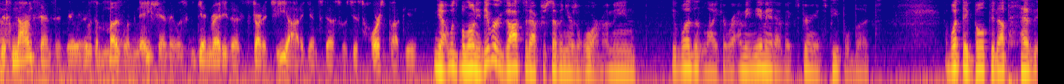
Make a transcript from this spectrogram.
This nonsense. It, it was a Muslim nation that was getting ready to start a jihad against us. Was just horsepucky. Yeah, it was baloney. They were exhausted after seven years of war. I mean, it wasn't like a. I mean, they may have experienced people, but what they bolted up as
